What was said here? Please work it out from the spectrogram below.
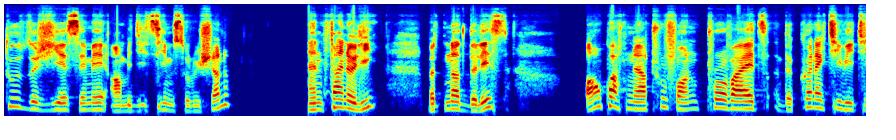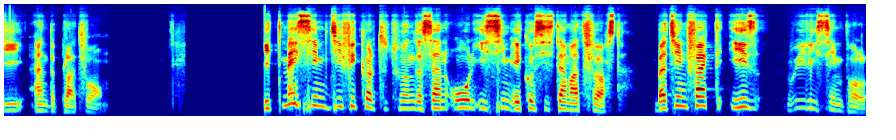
to the GSMA embedded SIM solution. And finally, but not the least, our partner Truphone provides the connectivity and the platform. It may seem difficult to understand all eSIM ecosystem at first, but in fact is really simple.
